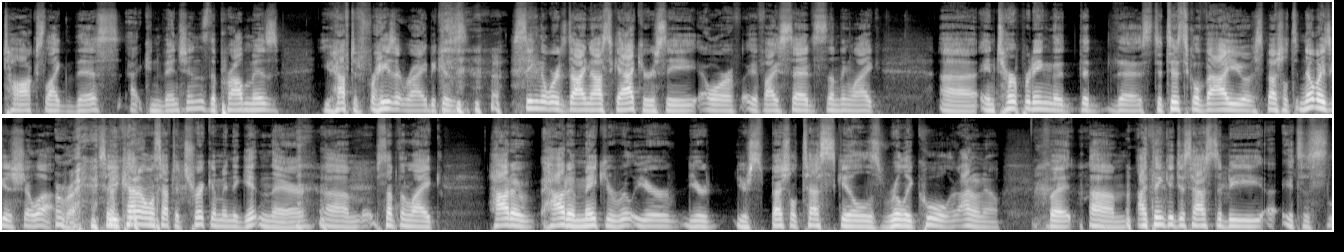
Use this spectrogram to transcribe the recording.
talks like this at conventions. The problem is you have to phrase it right because seeing the words diagnostic accuracy, or if, if I said something like uh, interpreting the, the, the statistical value of special, t- nobody's going to show up. Right. so you kind of almost have to trick them into getting there. Um, something like how to how to make your your your your special test skills really cool. or I don't know, but um, I think it just has to be. It's a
